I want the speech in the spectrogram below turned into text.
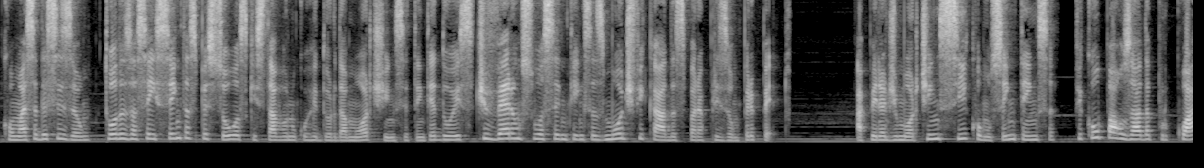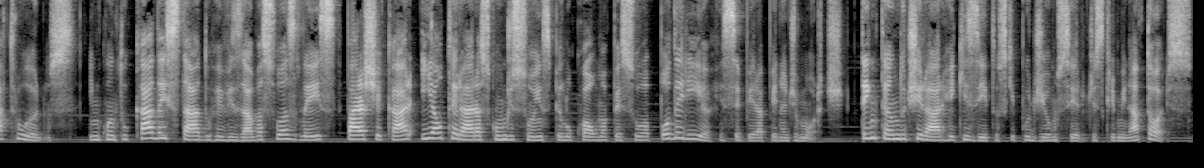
Com essa decisão, todas as 600 pessoas que estavam no corredor da morte em 72 tiveram suas sentenças modificadas para prisão perpétua. A pena de morte em si, como sentença, ficou pausada por quatro anos, enquanto cada estado revisava suas leis para checar e alterar as condições pelo qual uma pessoa poderia receber a pena de morte, tentando tirar requisitos que podiam ser discriminatórios.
